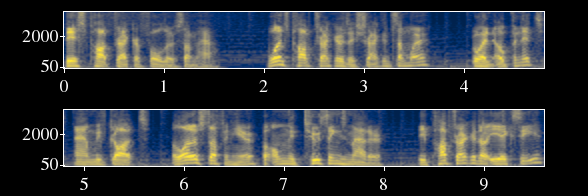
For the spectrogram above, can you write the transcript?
this pop tracker folder somehow. Once pop tracker is extracted somewhere, go ahead and open it. And we've got a lot of stuff in here, but only two things matter. The poptracker.exe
